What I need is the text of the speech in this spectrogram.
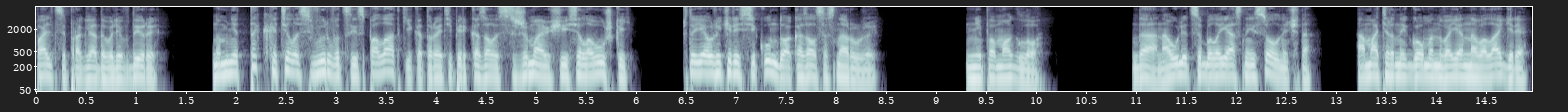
Пальцы проглядывали в дыры, но мне так хотелось вырваться из палатки, которая теперь казалась сжимающейся ловушкой, что я уже через секунду оказался снаружи. Не помогло. Да, на улице было ясно и солнечно, а матерный гомон военного лагеря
